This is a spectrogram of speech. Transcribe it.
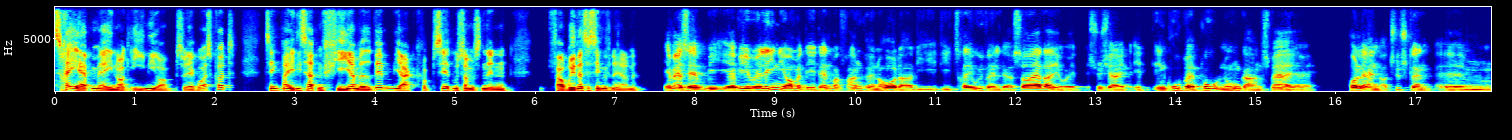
tre af dem er I nok enige om, så jeg kunne også godt tænke mig, at I lige tager den fjerde med. Hvem jeg ser du som sådan en favoritter til semifinalerne? Jamen altså, vi, ja, vi er vel enige om, at det er Danmark, Frankrig og Norge, der er de, de tre udvalgte, og så er der jo, et, synes jeg, et, et, en gruppe af Polen, Ungarn, Sverige, Holland og Tyskland. Øhm,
